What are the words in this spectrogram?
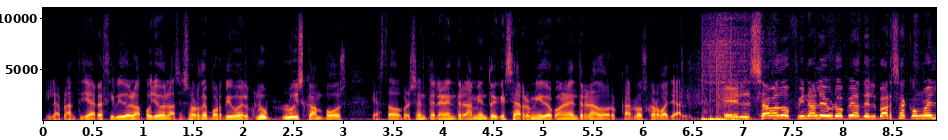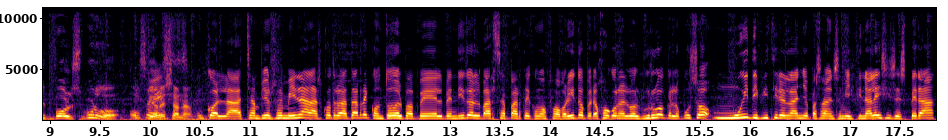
y la plantilla ha recibido el apoyo del asesor deportivo del club, Luis Campos, que ha estado presente en el entrenamiento y que se ha reunido con el entrenador, Carlos Carballal. El sábado final europea del Barça con el Wolfsburgo. Opciones, Ana. Con la Champions Femenina a las 4 de la tarde, con todo el papel vendido, el Barça parte como favorito, pero ojo con el Wolfsburgo, que lo puso muy difícil el año pasado en semifinales y se espera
